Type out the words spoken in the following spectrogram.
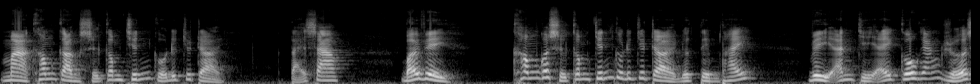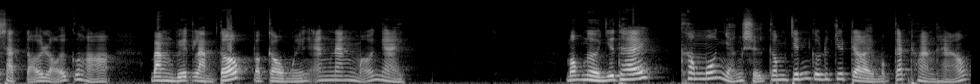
mà không cần sự công chính của Đức Chúa Trời. Tại sao? Bởi vì không có sự công chính của Đức Chúa Trời được tìm thấy vì anh chị ấy cố gắng rửa sạch tội lỗi của họ bằng việc làm tốt và cầu nguyện ăn năn mỗi ngày. Một người như thế không muốn nhận sự công chính của Đức Chúa Trời một cách hoàn hảo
